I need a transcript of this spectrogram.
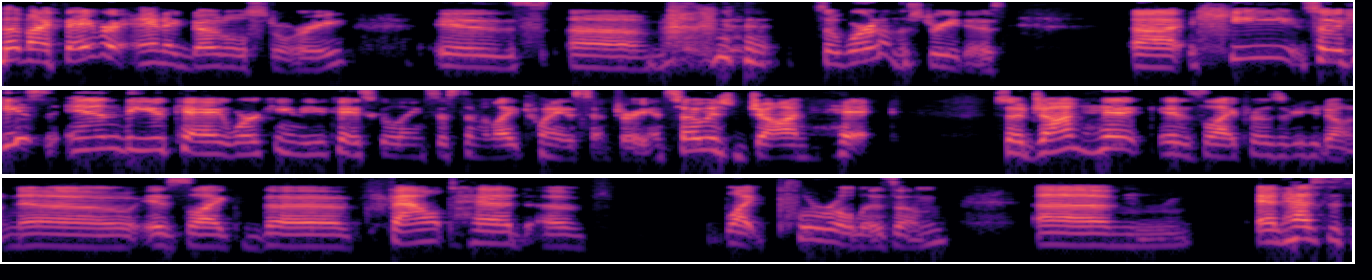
But my favorite anecdotal story is um, so word on the street is uh, he so he's in the UK working in the UK schooling system in late 20th century, and so is John Hick. So John Hick is like, for those of you who don't know, is like the fountainhead of like pluralism, um, and has this,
